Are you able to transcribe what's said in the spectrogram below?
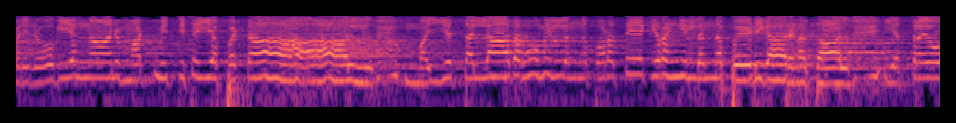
ഒരു രോഗിയെങ്ങാനും അഡ്മിറ്റ് ചെയ്യപ്പെട്ടാൽ മയ്യത്തല്ലാതെ റൂമിൽ നിന്ന് പുറത്തേക്ക് ഇറങ്ങില്ലെന്ന പേടി കാരണത്താൽ എത്രയോ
